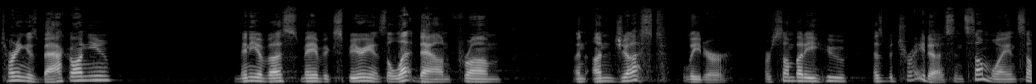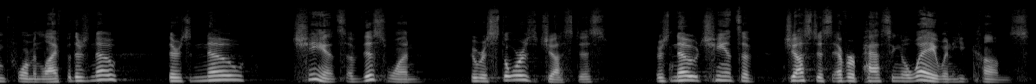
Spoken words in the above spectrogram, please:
turning his back on you. Many of us may have experienced a letdown from an unjust leader or somebody who has betrayed us in some way, in some form in life, but there's no, there's no chance of this one who restores justice. There's no chance of justice ever passing away when he comes.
